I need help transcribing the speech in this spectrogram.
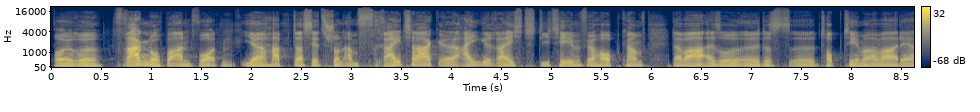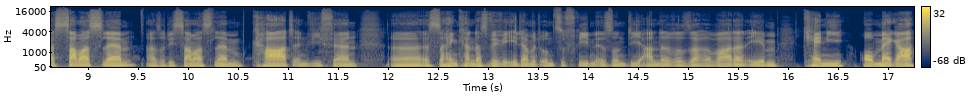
eure Fragen noch beantworten. Ihr habt das jetzt schon am Freitag äh, eingereicht, die Themen für Hauptkampf. Da war also äh, das äh, Top-Thema war der SummerSlam, also die SummerSlam-Card, inwiefern äh, es sein kann, dass WWE damit unzufrieden ist. Und die andere Sache war dann eben Kenny Omega.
